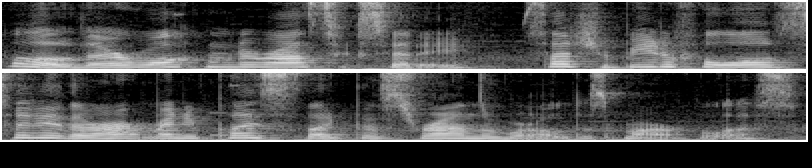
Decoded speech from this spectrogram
Hello there, welcome to Rasuk City. Such a beautiful old city, there aren't many places like this around the world. It's marvelous.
